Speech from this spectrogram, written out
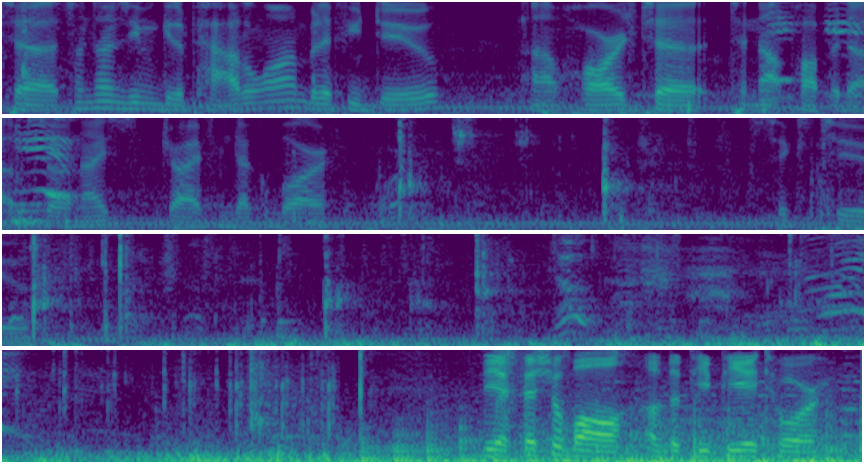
to sometimes even get a paddle on, but if you do, um, hard to, to not pop it up. So a nice drive from Dekel Bar. 6-2. The official ball of the PPA Tour.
